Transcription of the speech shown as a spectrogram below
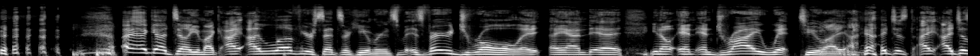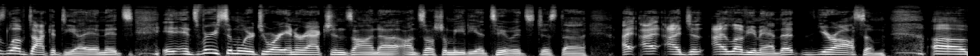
I, I gotta tell you, Mike, I, I love your sense of humor. It's it's very droll eh, and uh, you know and, and dry wit too. I, I, just I, I just love talking to you, and it's it, it's very similar to our interactions on uh, on social media too. It's just uh, I, I I just I love you, man. That you're awesome. Uh,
